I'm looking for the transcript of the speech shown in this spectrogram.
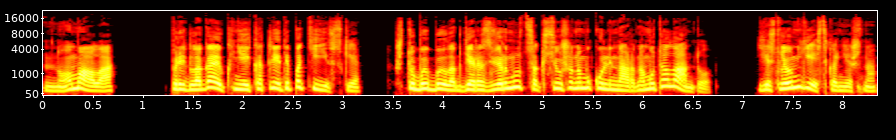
«Но мало. Предлагаю к ней котлеты по-киевски, чтобы было где развернуться Ксюшиному кулинарному таланту. Если он есть, конечно».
